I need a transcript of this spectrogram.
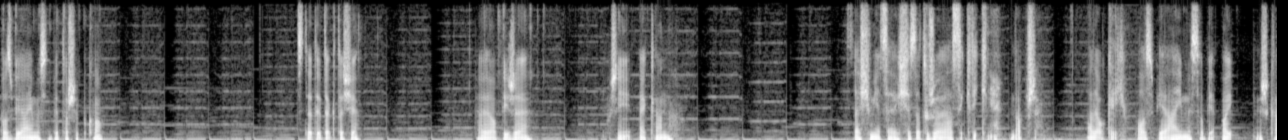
Pozbierajmy sobie to szybko. Niestety tak to się robi, że później ekran zaśmieca jak się za dużo razy kliknie. Dobrze. Ale okej, pozbierajmy sobie. Oj, myszka.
